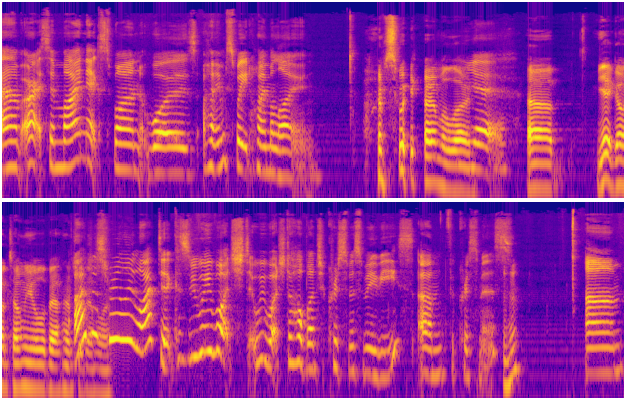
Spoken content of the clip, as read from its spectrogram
Um, all right, so my next one was Home Sweet Home Alone. Home Sweet Home Alone. Yeah, Uh, yeah, go and tell me all about Home Sweet I Home just really liked it because we watched we watched a whole bunch of Christmas movies um, for Christmas. Mhm. Um,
